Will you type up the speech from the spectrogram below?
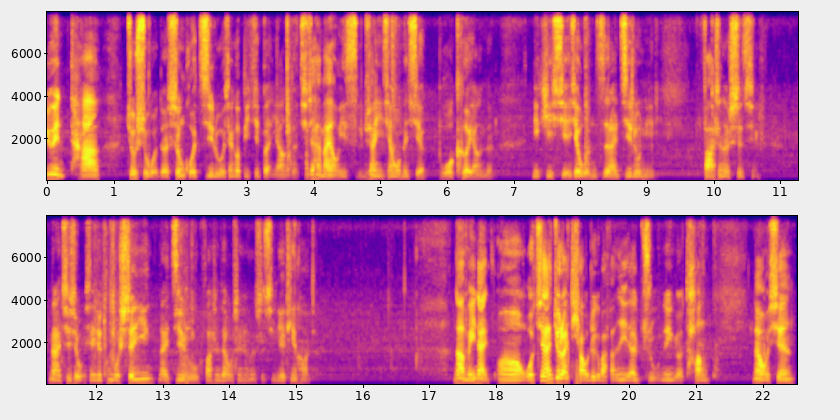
因为它就是我的生活记录，像个笔记本一样的，其实还蛮有意思的。就像以前我们写博客一样的，你可以写一些文字来记录你发生的事情。那其实我现在就通过声音来记录发生在我身上的事情，也挺好的。那美乃，嗯，我现在就来调这个吧，反正也在煮那个汤。那我先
